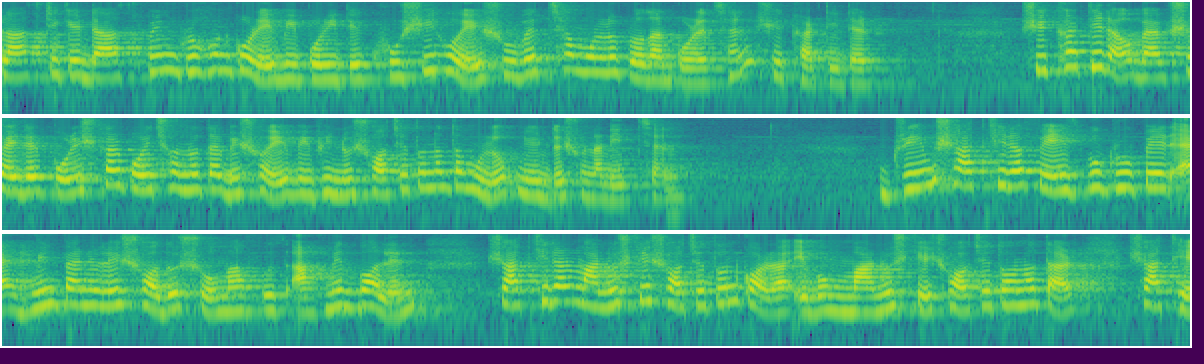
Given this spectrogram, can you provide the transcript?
প্লাস্টিকের ডাস্টবিন গ্রহণ করে বিপরীতে খুশি হয়ে শুভেচ্ছা মূল্য প্রদান করেছেন শিক্ষার্থীদের। শিক্ষার্থীরাও ব্যবসায়ীদের পরিষ্কার পরিচ্ছন্নতা বিষয়ে বিভিন্ন সচেতনতামূলক নির্দেশনা দিচ্ছেন। ড্রিম সাতক্ষীরা ফেসবুক গ্রুপের অ্যাডমিন প্যানেলের সদস্য মাহফুজ আহমেদ বলেন, সাতক্ষীরার মানুষকে সচেতন করা এবং মানুষকে সচেতনতার সাথে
